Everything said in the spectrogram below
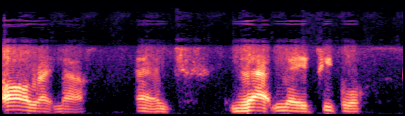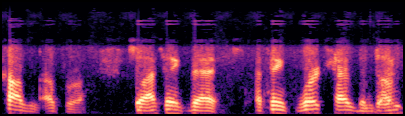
all right now. And that made people cause an uproar. So I think that I think work has been done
